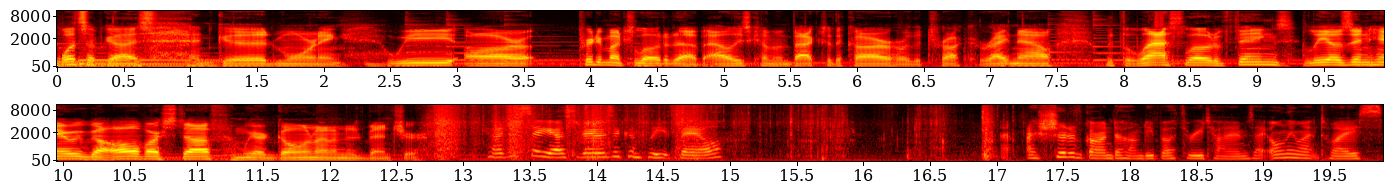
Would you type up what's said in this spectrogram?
What's up, guys, and good morning. We are pretty much loaded up. Allie's coming back to the car or the truck right now with the last load of things. Leo's in here. We've got all of our stuff and we are going on an adventure. Can I just say yesterday was a complete fail? I should have gone to Home Depot three times. I only went twice.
